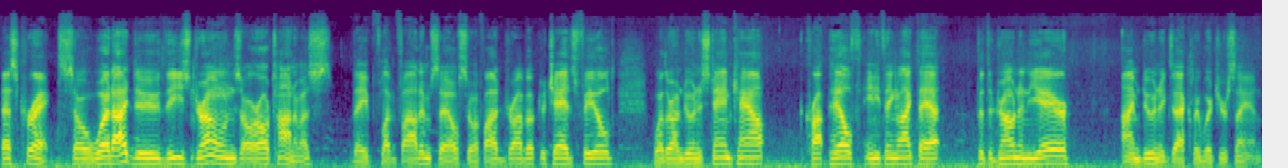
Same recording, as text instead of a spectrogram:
That's correct. So what I do, these drones are autonomous. They fly fly themselves. So if I drive up to Chad's field, whether I'm doing a stand count, crop health, anything like that, put the drone in the air, I'm doing exactly what you're saying.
